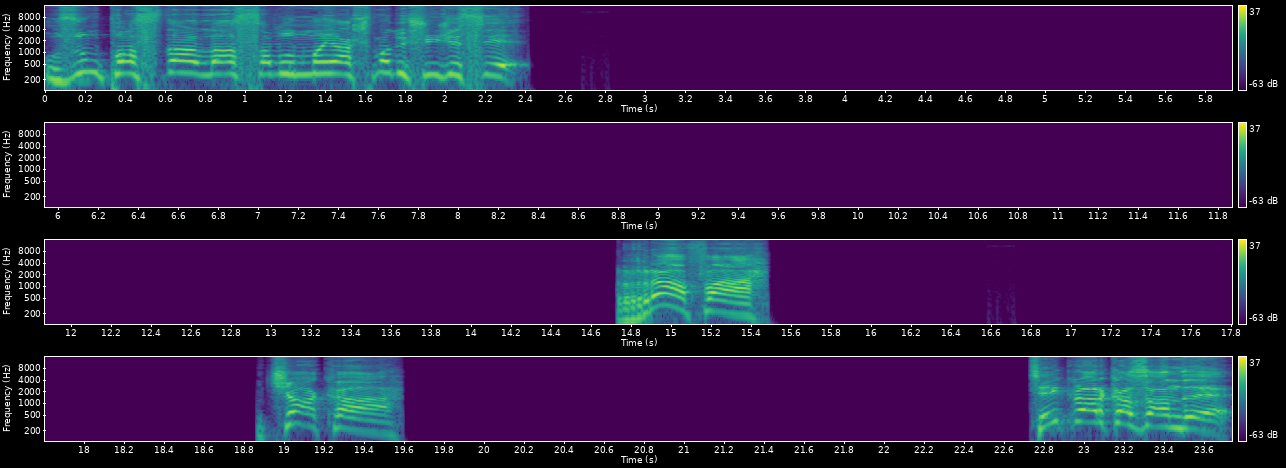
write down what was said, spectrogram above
Uzun paslarla savunmayı aşma düşüncesi. Rafa. Çaka. Tekrar kazandı.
